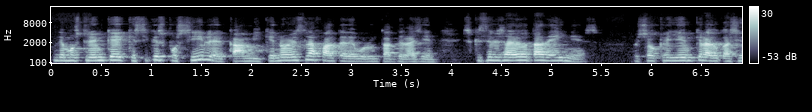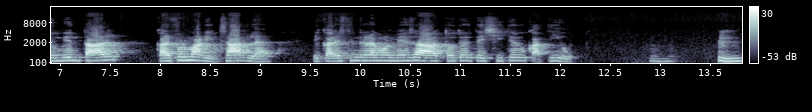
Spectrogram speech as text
demostrem que, que sí que és possible el canvi, que no és la falta de voluntat de la gent, és que se les ha de dotar d'eines. Per això creiem que l'educació ambiental cal formalitzar-la i cal estendre-la molt més a tot el teixit educatiu. Mm -hmm. Mm.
